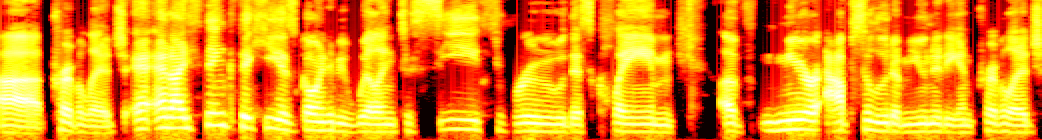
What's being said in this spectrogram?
uh, privilege. And, and I think that he is going to be willing to see through this claim of near absolute immunity and privilege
